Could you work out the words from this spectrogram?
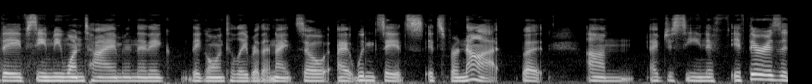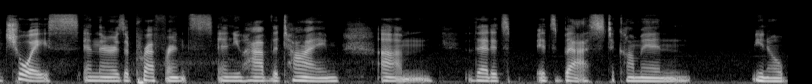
they've seen me one time and then they they go into labor that night. So I wouldn't say it's it's for not, but um, I've just seen if if there is a choice and there is a preference and you have the time, um, that it's it's best to come in, you know,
